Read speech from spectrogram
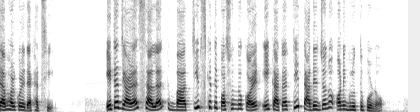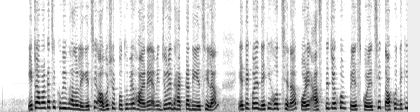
ব্যবহার করে দেখাচ্ছি। এটা যারা সালাদ বা চিপস খেতে পছন্দ করেন, এই কাটারটি তাদের জন্য অনেক গুরুত্বপূর্ণ। এটা আমার কাছে খুবই ভালো লেগেছে। অবশ্য প্রথমে হয় নাই, আমি জোরে ধাক্কা দিয়েছিলাম। এতে করে দেখি হচ্ছে না, পরে আস্তে যখন প্রেস করেছি, তখন দেখি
